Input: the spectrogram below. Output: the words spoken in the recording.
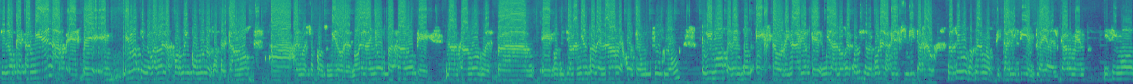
sino que también este, hemos innovado en la forma en cómo nos acercamos a, nuestros consumidores. ¿no? El año pasado que lanzamos nuestro eh, posicionamiento de nada mejor que un food long, tuvimos eventos extraordinarios que, mira, los recuerdos se me pone la piel chinita, pero nos fuimos a hacer un hospitality en Playa del Carmen, hicimos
